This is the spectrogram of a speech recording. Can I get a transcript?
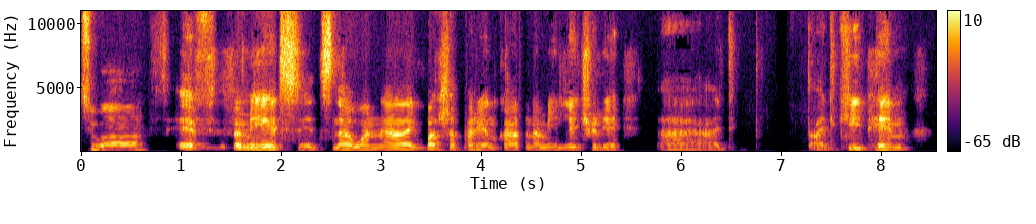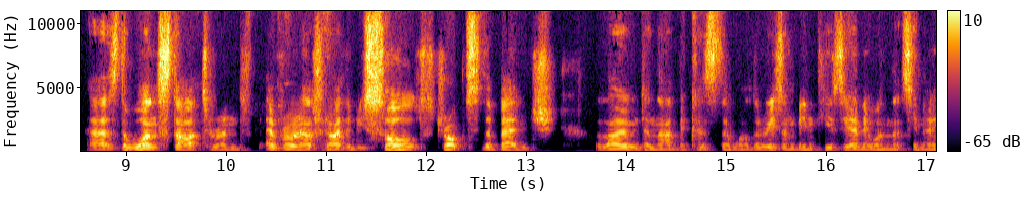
to uh if for me it's it's no one uh, like Barsha and I mean literally uh, I'd I'd keep him as the one starter and everyone else should either be sold, dropped to the bench, loaned and that because the well the reason being he's the only one that's you know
